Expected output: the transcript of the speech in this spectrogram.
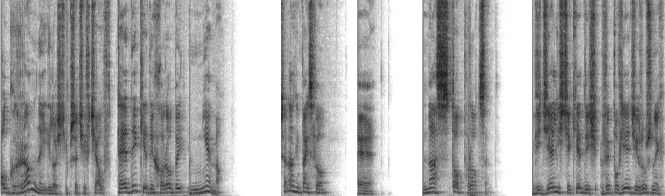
ogromnej ilości przeciwciał wtedy, kiedy choroby nie ma. Szanowni Państwo, e, na 100% widzieliście kiedyś wypowiedzi różnych,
